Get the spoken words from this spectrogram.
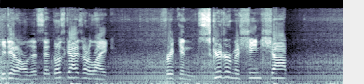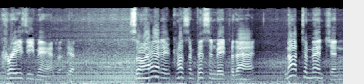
He did all this. Those guys are like freaking scooter machine shop crazy man. So I had a custom piston made for that. Not to mention,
